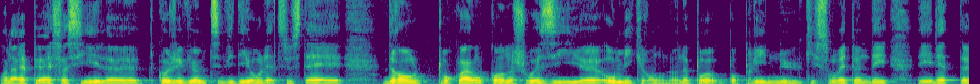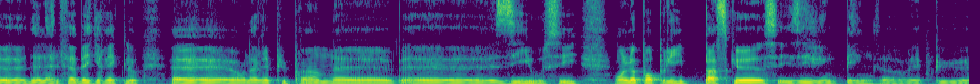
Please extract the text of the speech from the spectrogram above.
On aurait pu associer le. En tout cas, j'ai vu une petite vidéo là-dessus, c'était drôle pourquoi on, a choisi euh, Omicron. On n'a pas, pas, pris Nu, qui se trouve être une des, lettres euh, de l'alphabet grec. Euh, on aurait pu prendre Z aussi. On ne l'a pas pris parce que c'est Xi Jinping. Ça aurait pu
